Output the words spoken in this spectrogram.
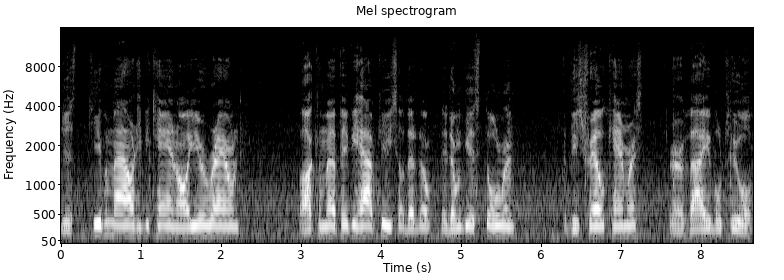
Just keep them out if you can all year round. Lock them up if you have to so they don't, they don't get stolen. But these trail cameras, they're a valuable tool.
